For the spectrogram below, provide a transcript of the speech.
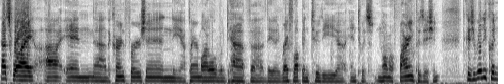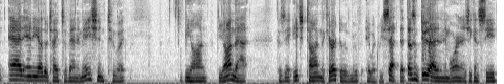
that's why uh, in uh, the current version, the uh, player model would have uh, the rifle up into the uh, into its normal firing position, because you really couldn't add any other types of animation to it beyond beyond that, because each time the character would move, it would reset. That doesn't do that anymore, and as you can see,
